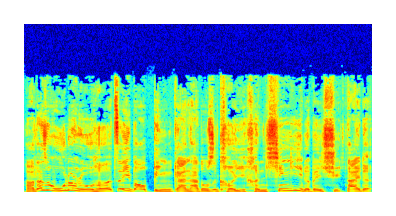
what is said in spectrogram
啊？但是无论如何，这一包饼干它都是可以很轻易的被。取代的，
